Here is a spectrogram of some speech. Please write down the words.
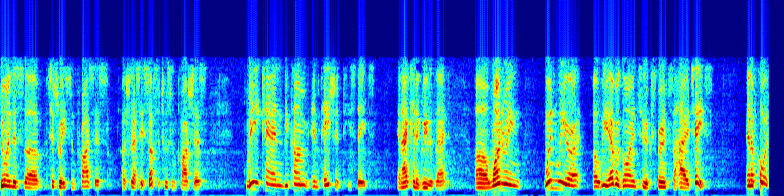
during this uh, situation process, or should I say substitution process, we can become impatient, he states, and I can agree with that, uh, wondering when we are are we ever going to experience a higher taste? And of course,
